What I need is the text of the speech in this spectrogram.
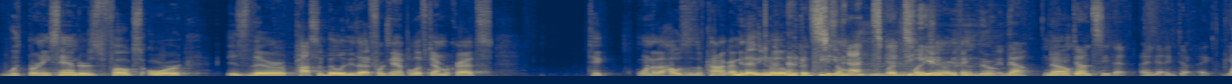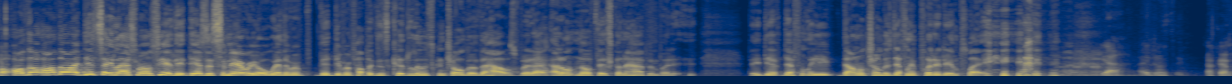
with Bernie Sanders folks, or is there a possibility that, for example, if Democrats take one of the houses of Congress, I mean, that, you know, we could see, see some that. Legislation or anything? No. No. No? I don't see that. I, I don't, I, yeah. Although, although I did say last time I was here that there's a scenario where the, Re- that the Republicans could lose control of the House, but Yeah. I, I don't know if that's going to happen. But it, they def- definitely, Donald Trump has definitely put it in play. yeah, I don't see. Okay.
